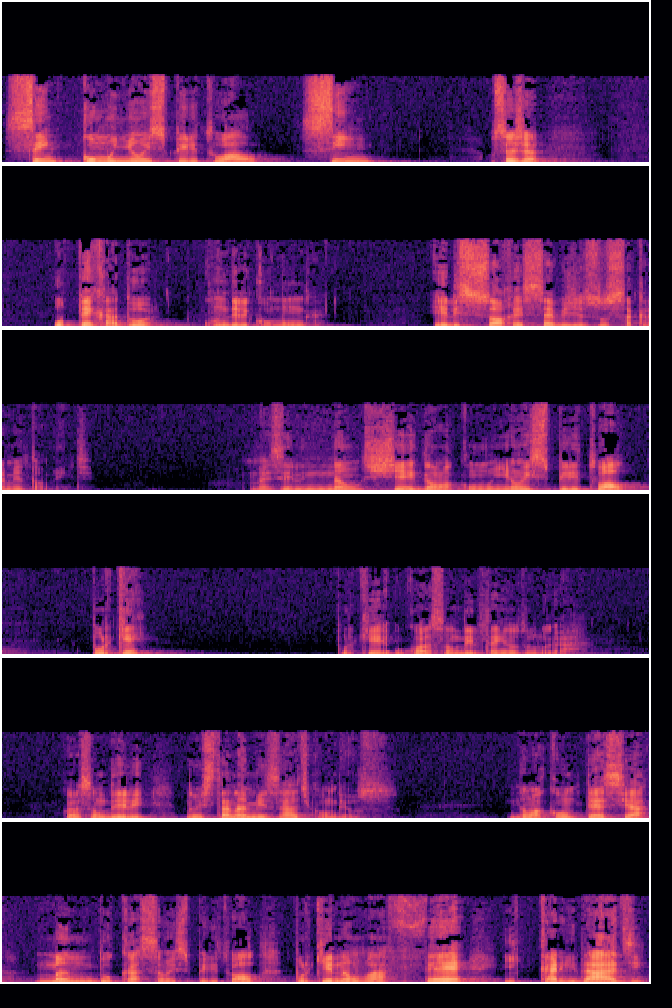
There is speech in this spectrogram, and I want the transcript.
sem comunhão espiritual. Sim. Ou seja, o pecador, quando ele comunga, ele só recebe Jesus sacramentalmente. Mas ele não chega a uma comunhão espiritual. Por quê? Porque o coração dele está em outro lugar. O coração dele não está na amizade com Deus não acontece a manducação espiritual, porque não há fé e caridade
